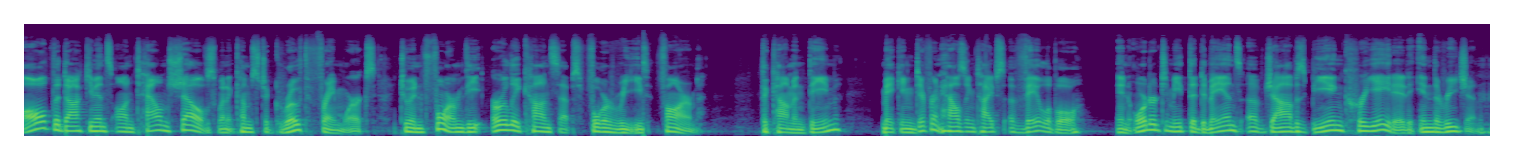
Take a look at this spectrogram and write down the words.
all the documents on town shelves when it comes to growth frameworks to inform the early concepts for Reeves Farm. The common theme? Making different housing types available in order to meet the demands of jobs being created in the region.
